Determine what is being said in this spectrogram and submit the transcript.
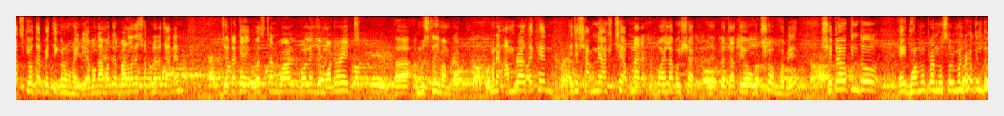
আজকেও তার ব্যতিক্রম হয়নি। এবং আমাদের বাংলাদেশ, আপনারা জানেন, যেটাকে ওয়েস্টার্ন ওয়ার্ল্ড বলেন যে মডারেট মুসলিম আমরা। মানে আমরা দেখেন, এই যে সামনে আসছে আপনার পয়লা বৈশাখ, একটা জাতীয় উৎসব হবে, সেটাও কিন্তু এই ধর্মপ্রাণ মুসলমানরাও কিন্তু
